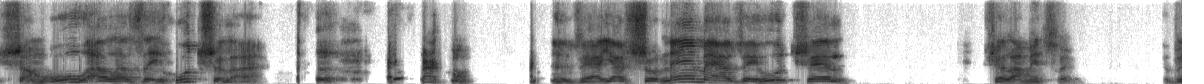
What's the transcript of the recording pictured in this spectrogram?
שמרו על הזהות שלהם. זה היה שונה מהזהות של, של המצרים. ו,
